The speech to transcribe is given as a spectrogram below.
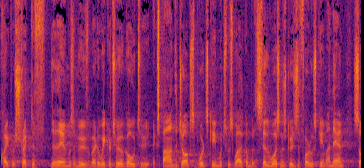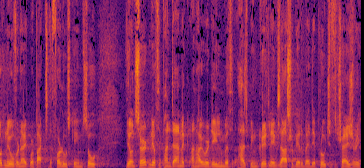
quite restrictive. There then was a move about a week or two ago to expand the job support scheme, which was welcome, but it still wasn't as good as the furlough scheme. And then suddenly overnight, we're back to the furlough scheme. So the uncertainty of the pandemic and how we're dealing with it has been greatly exacerbated by the approach of the Treasury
